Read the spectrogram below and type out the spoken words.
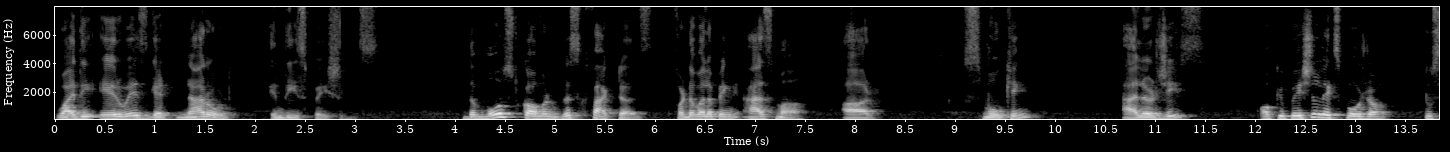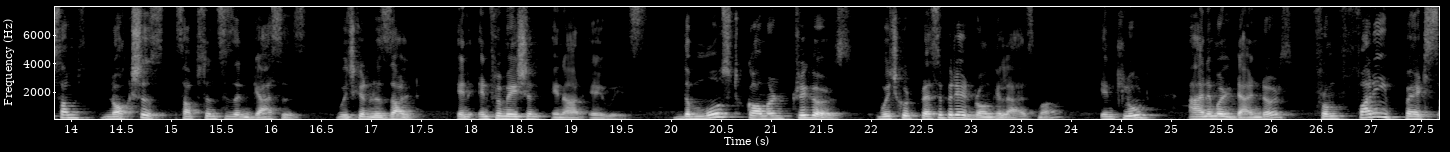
why the airways get narrowed in these patients. The most common risk factors for developing asthma are smoking, allergies, occupational exposure to some noxious substances and gases which can result in inflammation in our airways. The most common triggers which could precipitate bronchial asthma include animal danders from furry pets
